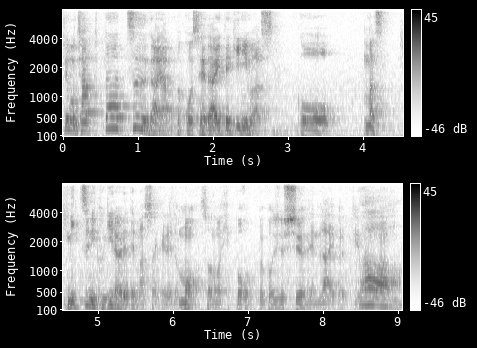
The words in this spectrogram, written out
でもチャプター2がやっぱこう世代的にはこうまあ3つに区切られてましたけれどもそのヒップホップ50周年ライブっていうのがあ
